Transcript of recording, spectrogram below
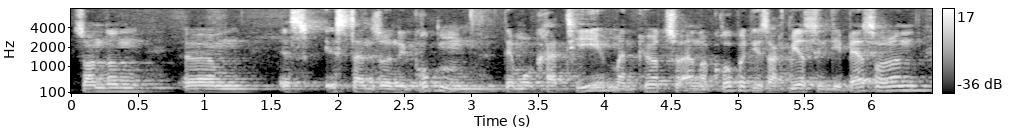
sondern ähm, es ist dann so eine Gruppendemokratie. Man gehört zu einer Gruppe, die sagt, wir sind die Besseren,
